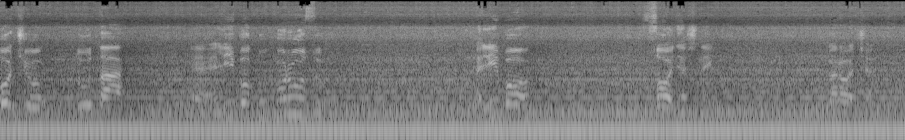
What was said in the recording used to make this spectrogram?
хочу тут е лібо кукурузу, лібо соняшник. Короче.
